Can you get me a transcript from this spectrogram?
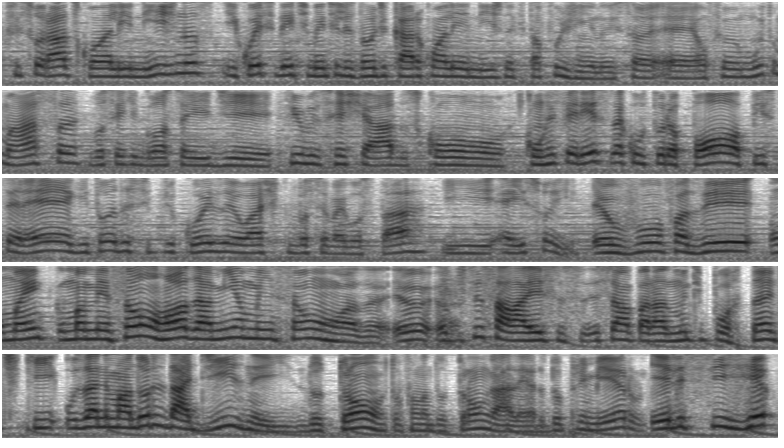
fissurados com alienígenas e coincidentemente eles dão de cara com o alienígena que tá fugindo. Isso é, é um filme muito massa. Você que gosta aí de filmes recheados com, com referências à cultura pop, easter egg, todo esse tipo de coisa, eu acho que você vai gostar e é isso aí. Eu vou fazer uma, uma menção honrosa, a minha menção honrosa. Eu, eu preciso falar isso, isso é uma parada muito importante, que os animadores da Disney, do Tron, tô falando do Tron, galera, do primeiro, eles se recusaram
